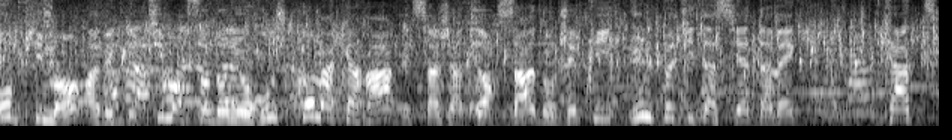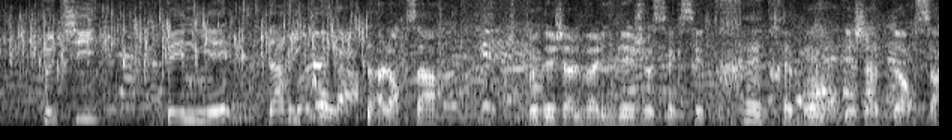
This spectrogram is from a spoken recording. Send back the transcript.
au piment avec des petits morceaux d'oignon rouge comme à Cara et ça j'adore ça donc j'ai pris une petite assiette avec quatre petits beignets d'haricots alors ça je peux déjà le valider je sais que c'est très très bon et j'adore ça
